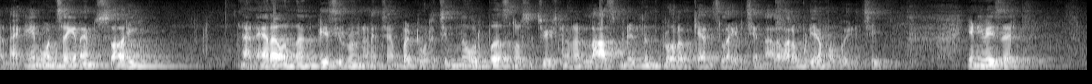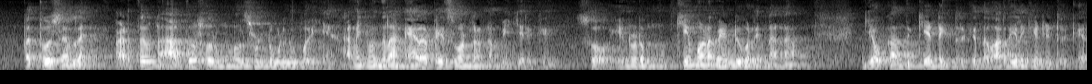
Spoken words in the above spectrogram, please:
and again once second I am sorry நான் நேராக வந்து அது பேசிடணும்னு நினச்சேன். பட் ஒரு சின்ன ஒரு பர்சனல் சுச்சுவேஷனால லாஸ்ட் மினிட்ல இந்த ப்ரோக்ராம் கேன்சல் ஆகிடுச்சு என்னால் வர முடியாமல் போயிடுச்சு. எனிவே சார் பத்து வருஷம் இல்லை. இப்போ அடுத்த அடுத்த வருஷம் ஒரு மூணு வருஷம் கொடுக்க போகிறீங்க அன்னைக்கு வந்து நான் நேராக பேசுவேன்ற நம்பிக்கை இருக்குது ஸோ என்னோட முக்கியமான வேண்டுகோள் என்னென்னா இங்கே உட்காந்து கேட்டுக்கிட்டு இருக்க இந்த வார்த்தைகளை கேட்டுகிட்டு இருக்க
